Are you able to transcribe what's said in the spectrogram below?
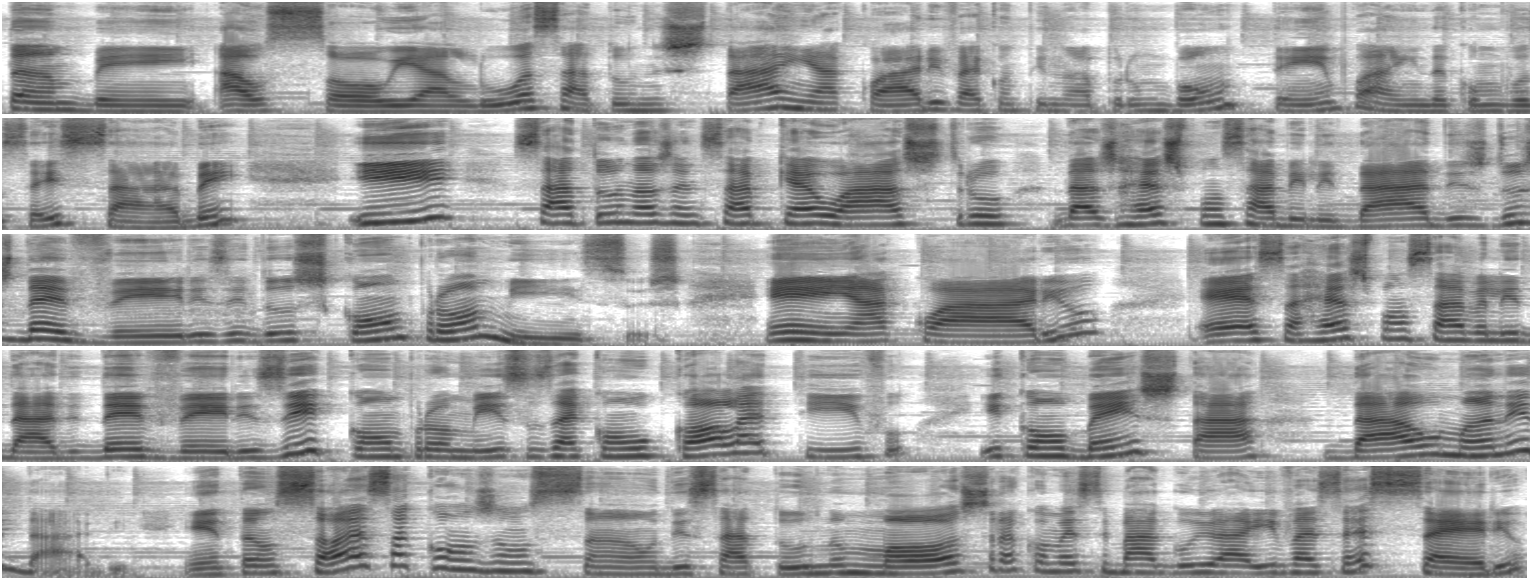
também ao Sol e à Lua. Saturno está em Aquário e vai continuar por um bom tempo ainda, como vocês sabem. E Saturno a gente sabe que é o astro das responsabilidades, dos deveres e dos compromissos. Em Aquário, essa responsabilidade, deveres e compromissos é com o coletivo e com o bem-estar da humanidade. Então, só essa conjunção de Saturno mostra como esse bagulho aí vai ser sério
